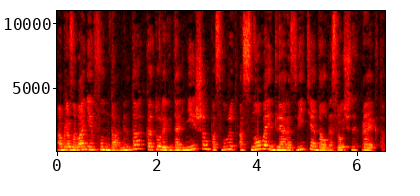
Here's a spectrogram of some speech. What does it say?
образования фундамента, который в дальнейшем послужит основой для развития долгосрочных проектов.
